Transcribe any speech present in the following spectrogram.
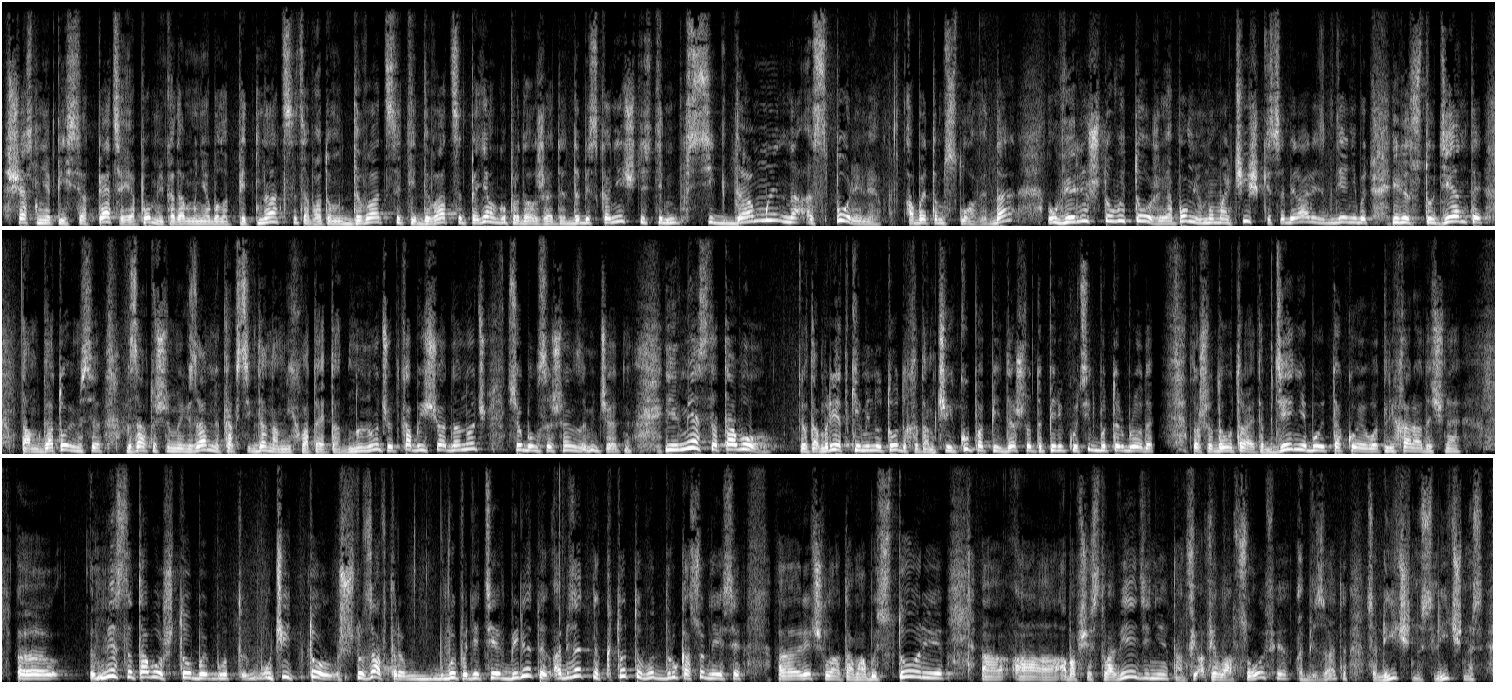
Сейчас мне 55, а я помню, когда мне было 15, а потом 20 и 25. Я могу продолжать до бесконечности. Всегда мы на... спорили об этом слове. Да? Уверен, что вы тоже. Я помню, мы мальчишки собирались где-нибудь, или студенты, там готовимся к завтрашнему экзамену. Как всегда, нам не хватает одной ночи. Вот как бы еще одна ночь, все было совершенно замечательно. И вместо того, там редкие минуты отдыха, там чайку попить, да, что-то перекусить, бутерброды, потому что до утра это бдение будет такое вот лихорадочное. Э, вместо того, чтобы вот учить то, что завтра выпадет в билеты, обязательно кто-то вот вдруг, особенно если э, речь шла там об истории, э, о, об обществоведении, там философия, обязательно, личность, личность.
